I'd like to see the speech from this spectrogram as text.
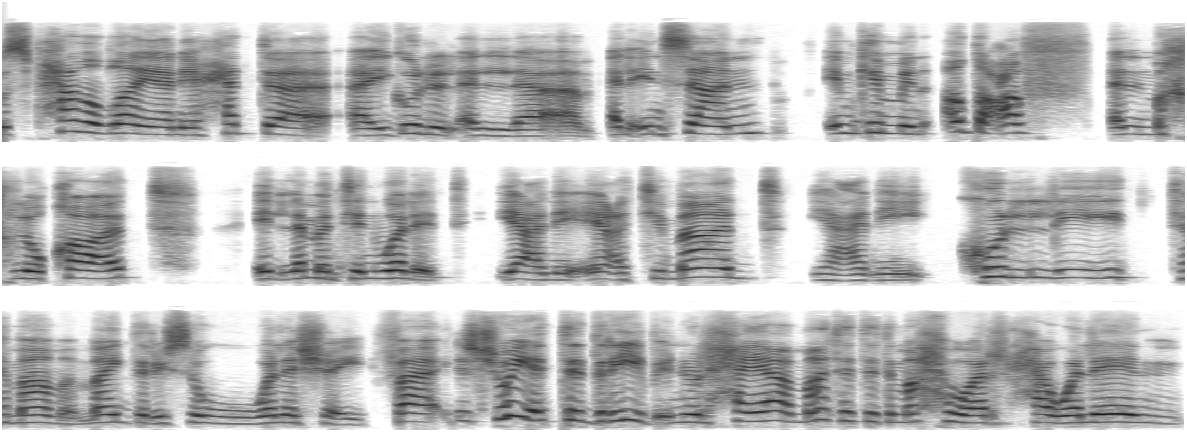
سبحان الله يعني حتى يقول الإنسان يمكن من أضعف المخلوقات لما تنولد. يعني اعتماد يعني كلي تماما ما يقدر يسوي ولا شيء. فشوية تدريب إنه الحياة ما تتمحور حوالين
